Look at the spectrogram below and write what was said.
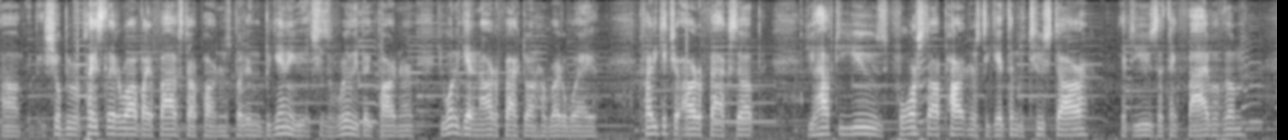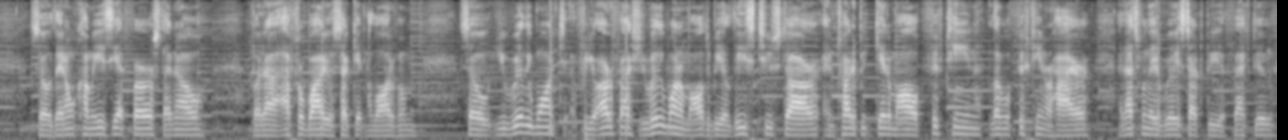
Um, she'll be replaced later on by five star partners but in the beginning she's a really big partner. You want to get an artifact on her right away. Try to get your artifacts up. You have to use four star partners to get them to two star you have to use I think five of them. So they don't come easy at first I know but uh, after a while you'll start getting a lot of them so you really want, for your artifacts, you really want them all to be at least 2 star and try to be, get them all 15, level 15 or higher. And that's when they really start to be effective.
